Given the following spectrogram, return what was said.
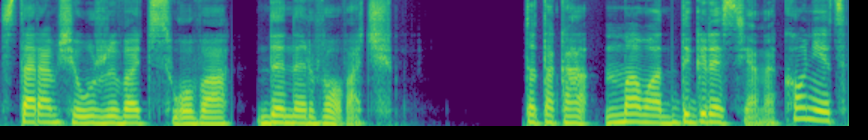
staram się używać słowa denerwować. To taka mała dygresja na koniec,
